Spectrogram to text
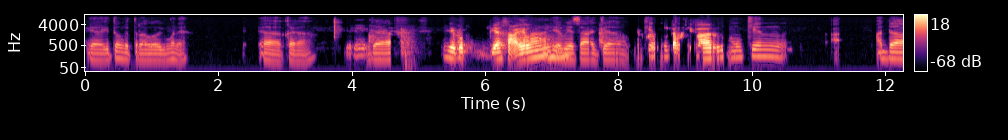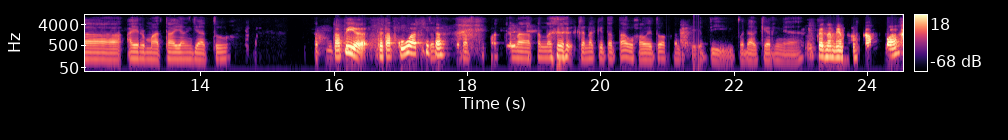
ya itu enggak terlalu gimana ya. Ya kayak enggak ya gue biasa aja lah. Ya biasa aja. Mungkin kita masih baru. mungkin ada air mata yang jatuh. Tapi tapi ya tetap kuat kita. tetap kuat karena karena karena kita tahu hal itu akan terjadi pada akhirnya. Karena memang apa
